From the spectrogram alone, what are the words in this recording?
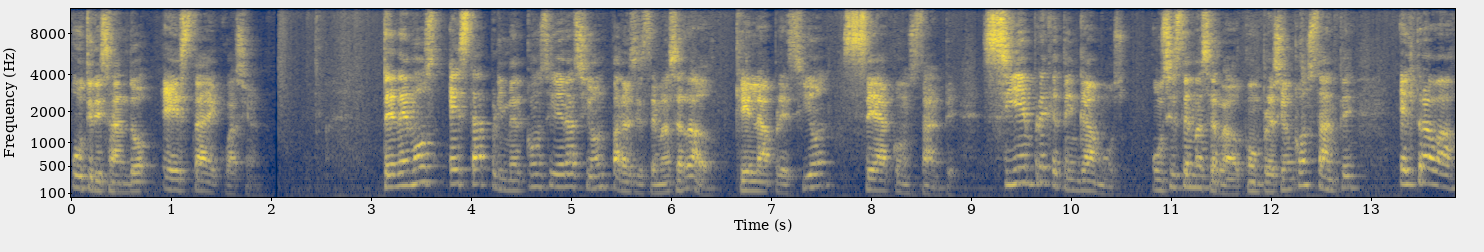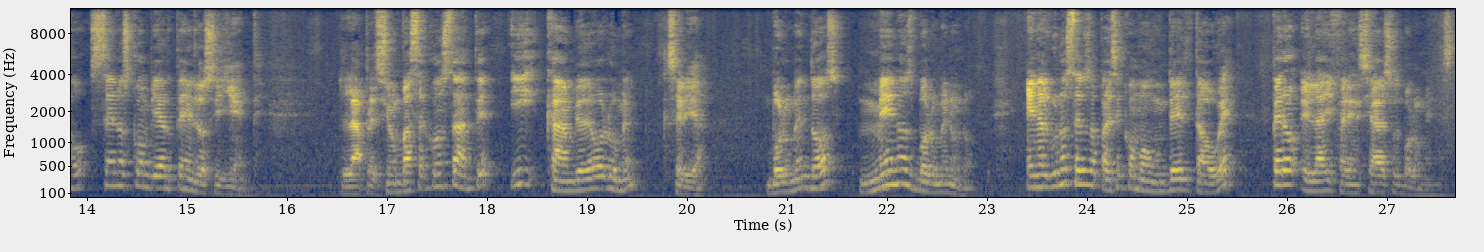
utilizando esta ecuación. Tenemos esta primera consideración para el sistema cerrado, que la presión sea constante. Siempre que tengamos un sistema cerrado con presión constante, el trabajo se nos convierte en lo siguiente. La presión va a ser constante y cambio de volumen, que sería volumen 2 menos volumen 1. En algunos textos aparece como un delta V, pero es la diferencia de sus volúmenes.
